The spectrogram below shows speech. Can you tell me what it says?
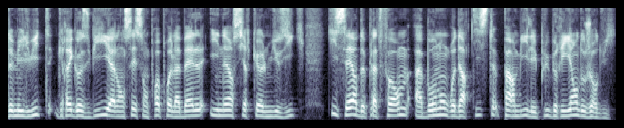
2008, Greg Osby a lancé son propre label Inner Circle Music qui sert de plateforme à bon nombre d'artistes parmi les plus brillants d'aujourd'hui.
